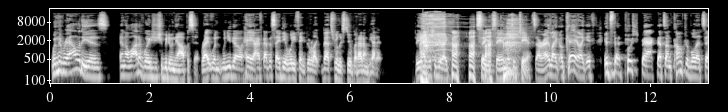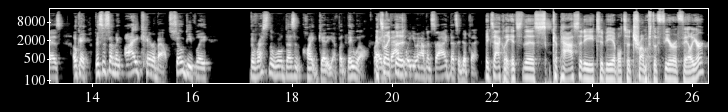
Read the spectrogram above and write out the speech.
When the reality is, in a lot of ways, you should be doing the opposite, right? When, when you go, hey, I've got this idea. What do you think? People are like, that's really stupid. I don't get it. The answer should be like, so you're saying there's a chance, all right? Like, okay, like it's it's that pushback that's uncomfortable that says, okay, this is something I care about so deeply. The rest of the world doesn't quite get it yet, but they will. Right? It's like if that's the, what you have inside, that's a good thing. Exactly. It's this capacity to be able to trump the fear of failure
